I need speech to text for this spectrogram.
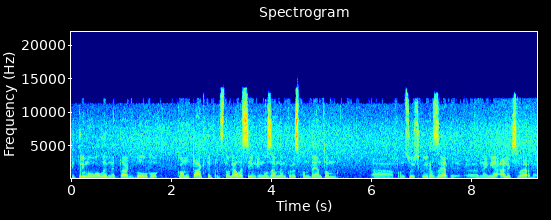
підтримували не так довго контакти, представлялася їм іноземним кореспондентом е, французької газети на ім'я Алекс Вернер.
